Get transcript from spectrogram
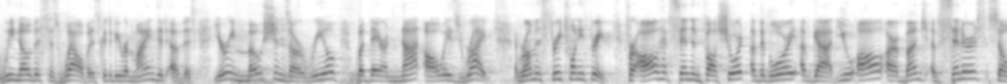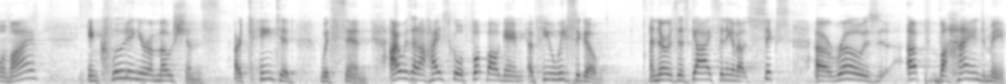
We know this as well, but it's good to be reminded of this. Your emotions are real, but they are not always right. Romans 3:23, "For all have sinned and fall short of the glory of God. You all are a bunch of sinners, so am I, including your emotions are tainted with sin." I was at a high school football game a few weeks ago, and there was this guy sitting about 6 uh, rows up behind me,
